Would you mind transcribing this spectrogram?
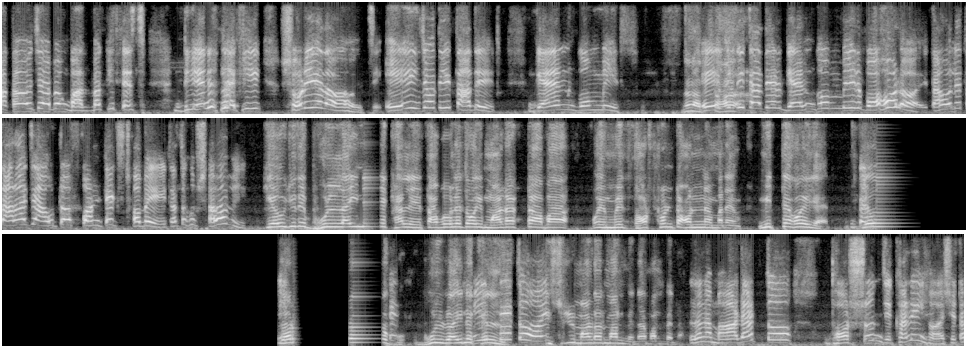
রাখা হয়েছে এবং বাদবাকি ডিএনএ নাকি সরিয়ে দেওয়া হয়েছে। এই যদি তাদের জ্ঞান গম্ভীর এই যদি তাদের জ্ঞান গম্ভীর বহর হয় তাহলে তারা যে আউট অফ কনটেক্সট হবে এটা তো খুব স্বাভাবিক কেউ যদি ভুল লাইনে খেলে তো ওই মার্ডারটা বা ওই ধর্ষণটা অন্য মানে মিথ্যে হয়ে যায় কেউ ভুল লাইনে খেললে। স্ত্রীর মার্ডার মানবে না মানবে না না না মার্ডার তো ধর্ষণ যেখানেই হয় সেটা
